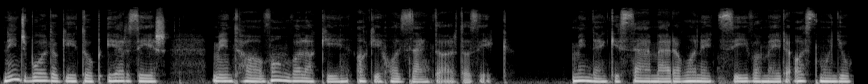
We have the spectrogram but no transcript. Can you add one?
Nincs boldogítóbb érzés, mintha van valaki, aki hozzánk tartozik. Mindenki számára van egy szív, amelyre azt mondjuk,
